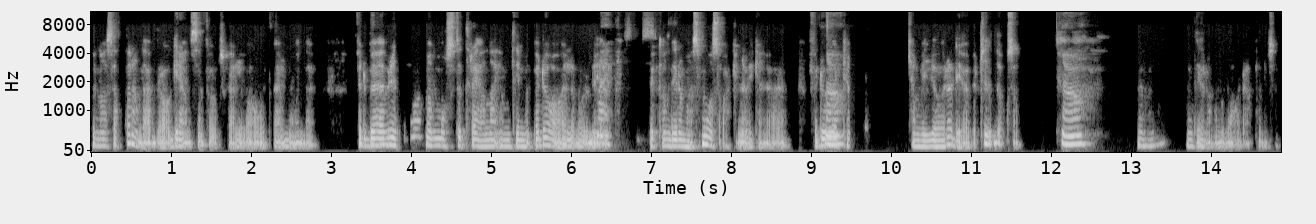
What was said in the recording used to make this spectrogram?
kunna sätta den där bra gränsen för oss själva och vårt välmående. För det behöver inte vara att man måste träna en timme per dag eller vad det nu är, utan det är de här små sakerna vi kan göra. För då Ja. kan, kan vi göra det över tid också. Ja. Mm. En del av vår vardag på något sätt.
